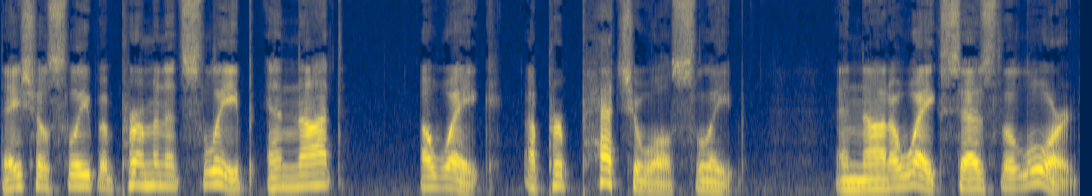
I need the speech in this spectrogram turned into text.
They shall sleep a permanent sleep and not awake, a perpetual sleep and not awake, says the Lord.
